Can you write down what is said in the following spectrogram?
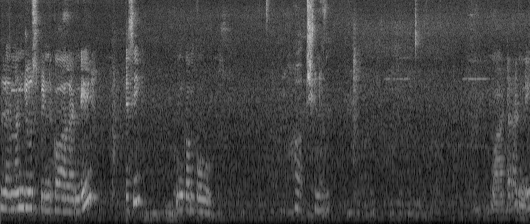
లెమన్ జ్యూస్ పిండుకోవాలండి. వేసి కుంకుమ పువ్వు. ఆప్షనల్. వాటర్ అండి.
